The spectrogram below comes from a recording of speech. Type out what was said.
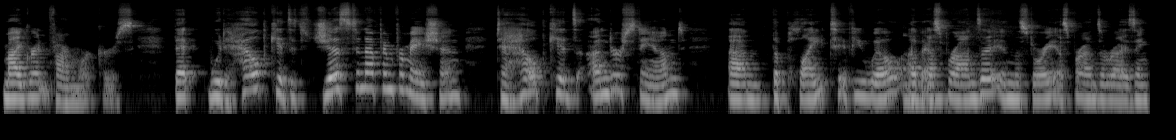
migrant farm workers that would help kids. It's just enough information to help kids understand um, the plight, if you will, of Mhm. Esperanza in the story Esperanza Rising,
